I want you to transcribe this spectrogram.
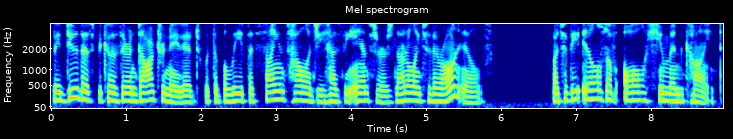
They do this because they're indoctrinated with the belief that Scientology has the answers not only to their own ills, but to the ills of all humankind.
